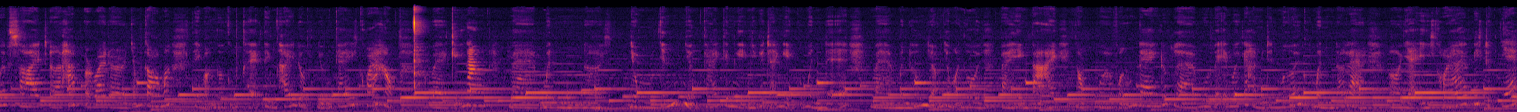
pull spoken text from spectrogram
website uh, happywriter.com á, thì mọi người cũng có thể những cái khóa học về kỹ năng mà mình ờ, dùng chính những cái kinh nghiệm, những cái trải nghiệm của mình để mà mình hướng dẫn cho mọi người. Và hiện tại Ngọc ờ, vẫn đang rất là vui vẻ với cái hành trình mới của mình, đó là ờ, dạy khóa viết trực giác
